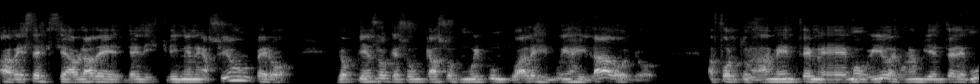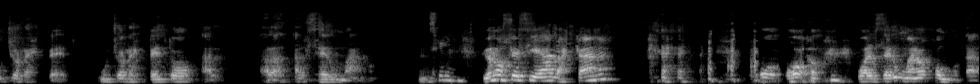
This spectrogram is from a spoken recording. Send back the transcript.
a veces se habla de, de, discriminación, pero yo pienso que son casos muy puntuales y muy aislados. Yo afortunadamente me he movido en un ambiente de mucho respeto mucho respeto al, al, ser humano. Yo no sé si es a las canas o, o, al ser humano como tal,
